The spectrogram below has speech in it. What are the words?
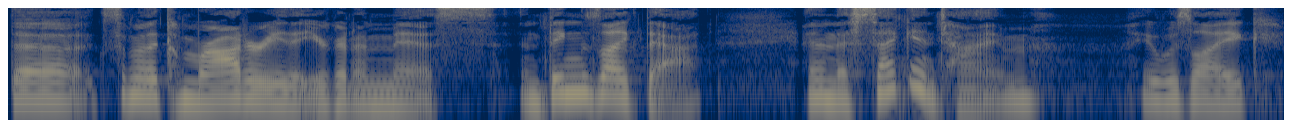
the some of the camaraderie that you're to miss and things like that. And the second time, it was like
